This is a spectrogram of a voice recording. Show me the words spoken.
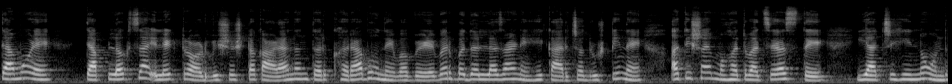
त्यामुळे त्या प्लगचा इलेक्ट्रॉड विशिष्ट काळानंतर खराब होणे व वेळेवर बदलला जाणे हे कारच्या दृष्टीने अतिशय महत्त्वाचे असते. याचीही नोंद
